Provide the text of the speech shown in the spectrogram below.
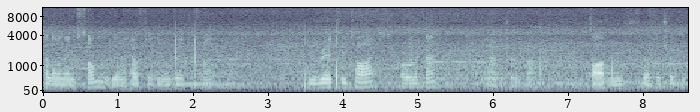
Hello, my name is Tom. We're doing a health check in your vehicle tonight. Your rear two tyres are all okay? You have a chill car. Five minutes worth of checking.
